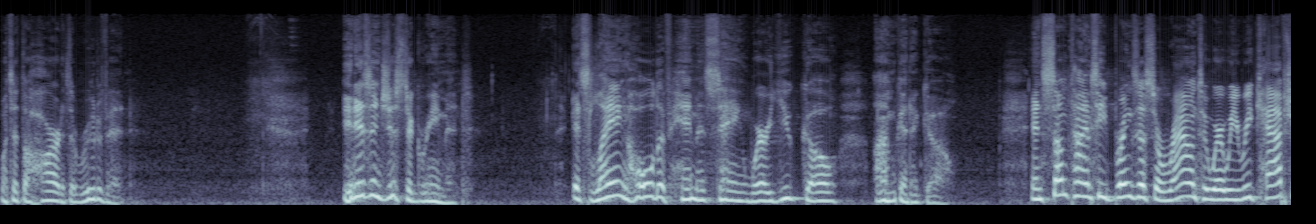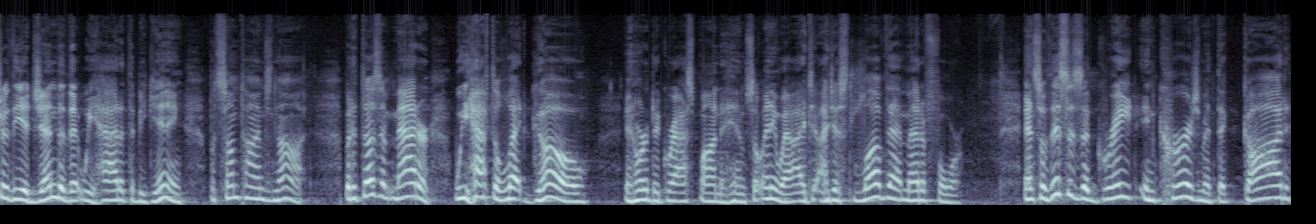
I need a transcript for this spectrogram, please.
what's at the heart, at the root of it. It isn't just agreement, it's laying hold of Him and saying, Where you go, I'm going to go. And sometimes He brings us around to where we recapture the agenda that we had at the beginning, but sometimes not. But it doesn't matter. We have to let go in order to grasp onto Him. So, anyway, I, I just love that metaphor. And so, this is a great encouragement that God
